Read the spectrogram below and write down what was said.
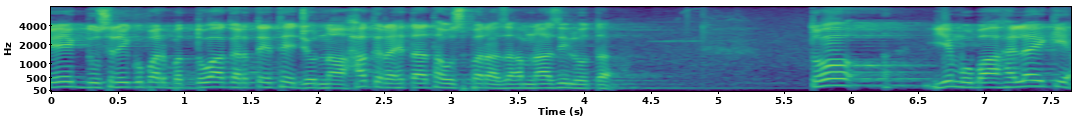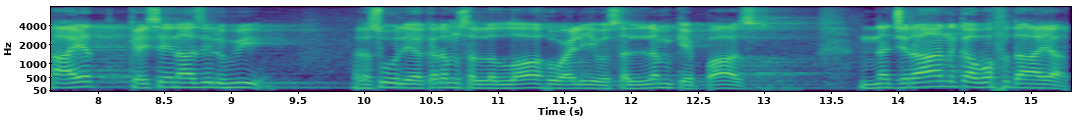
कि एक दूसरे के ऊपर बददुआ करते थे, जो नाहक रहता था, उस पर अजाम नाजिल होता। तो ये मुबाहला की आयत कैसे नाजिल हुई? रसूल अकरम सल्लल्लाहु अलैहि वसल्लम के पास नजरान का वफ़द आया,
